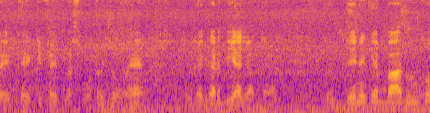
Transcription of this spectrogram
एक 85 प्लस वोटर जो है उनका घर दिया जाता है। तो देने के बाद उनको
